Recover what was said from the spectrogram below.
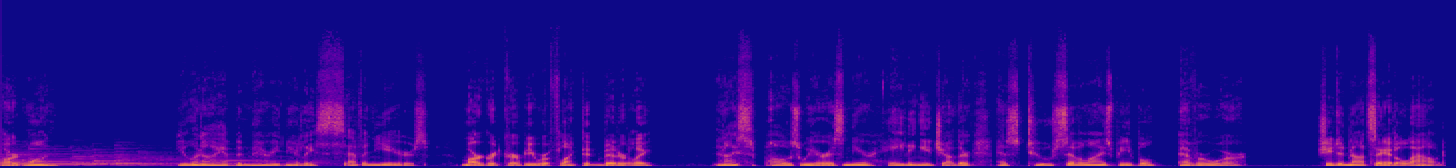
Part 1 You and I have been married nearly seven years, Margaret Kirby reflected bitterly. And I suppose we are as near hating each other as two civilized people ever were. She did not say it aloud.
